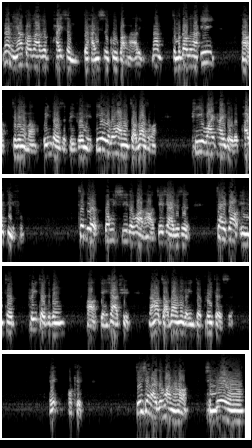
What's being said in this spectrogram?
那你要告诉他说，Python 的函式库放哪里？那怎么告诉他？一，好，这边什么？Windows Performance。第二个的话呢，找到什么？py 开头的 pydiff。这个东西的话呢，接下来就是再到 interpreter 这边啊，点下去，然后找到那个 interpreters。哎，OK。接下来的话呢，哈，请各位哦，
